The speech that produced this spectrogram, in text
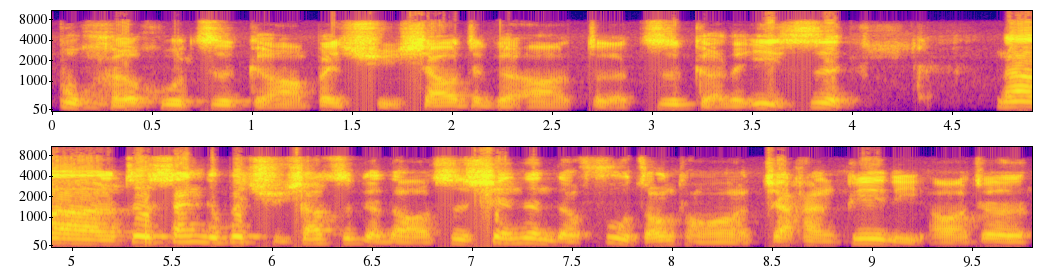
不合乎资格啊，被取消这个啊这个资格的意思。那这三个被取消资格的哦，是现任的副总统哦，加罕吉里哦，就是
